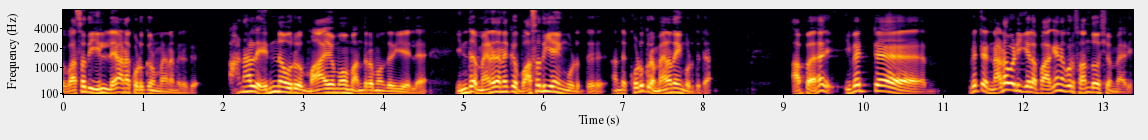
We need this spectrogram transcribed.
வசதி இல்லை ஆனால் கொடுக்குற மனம் இருக்குது ஆனால் என்ன ஒரு மாயமோ மந்திரமோ தெரியல. இந்த மனிதனுக்கு வசதியையும் கொடுத்து அந்த கொடுக்குற மனதையும் கொடுத்துட்டான் அப்போ இவற்ற இவற்ற நடவடிக்கைகளை பார்க்க எனக்கு ஒரு சந்தோஷம் மாதிரி.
